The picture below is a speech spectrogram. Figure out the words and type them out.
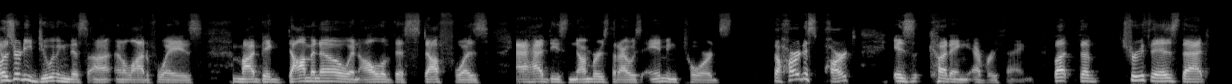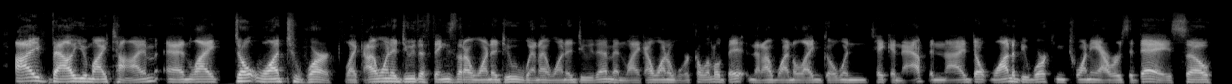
I was already doing this uh, in a lot of ways. My big domino and all of this stuff was I had these numbers that I was aiming towards. The hardest part is cutting everything. But the truth is that I value my time and like don't want to work. Like I want to do the things that I want to do when I want to do them and like I want to work a little bit and then I want to like go and take a nap and I don't want to be working 20 hours a day. So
